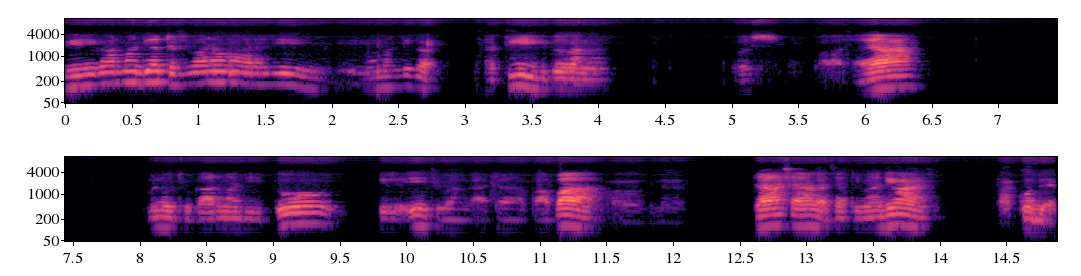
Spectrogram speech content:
di kamar mandi ada suara apa tadi? Kamar mandi gak jadi gitu kan. Terus bapak saya menuju kamar mandi itu dilihat juga nggak ada apa-apa. Oh udah saya nggak jadi mandi mas. Takut ya?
